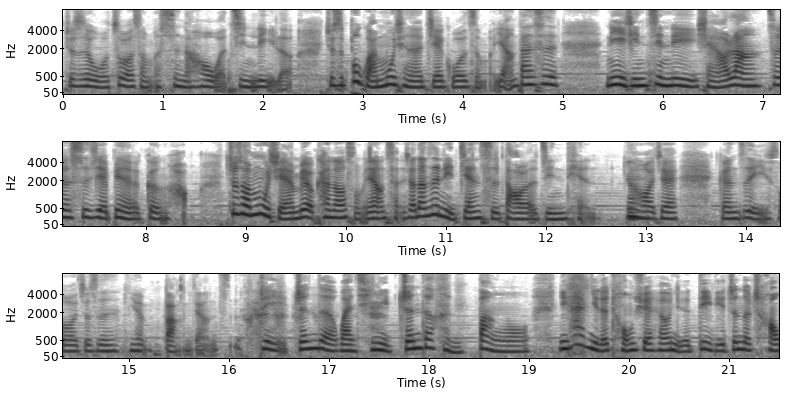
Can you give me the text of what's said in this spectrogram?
就是我做了什么事，然后我尽力了。就是不管目前的结果怎么样，但是你已经尽力想要让这个世界变得更好。就算目前没有看到什么样成效，但是你坚持到了今天。然后就跟自己说，就是你很棒这样子。对，真的，婉琪你真的很棒哦！你看你的同学还有你的弟弟，真的超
